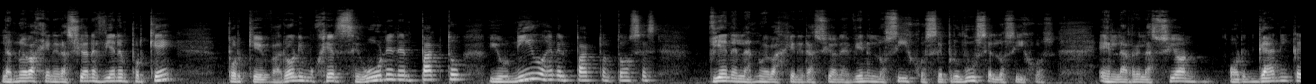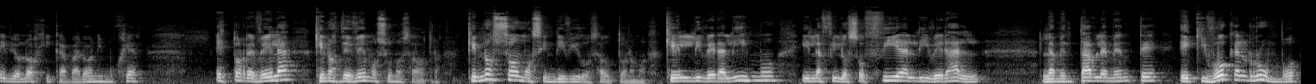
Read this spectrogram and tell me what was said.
Las nuevas generaciones vienen, ¿por qué? Porque varón y mujer se unen en pacto y unidos en el pacto, entonces vienen las nuevas generaciones, vienen los hijos, se producen los hijos en la relación orgánica y biológica, varón y mujer. Esto revela que nos debemos unos a otros, que no somos individuos autónomos, que el liberalismo y la filosofía liberal lamentablemente equivoca el rumbo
